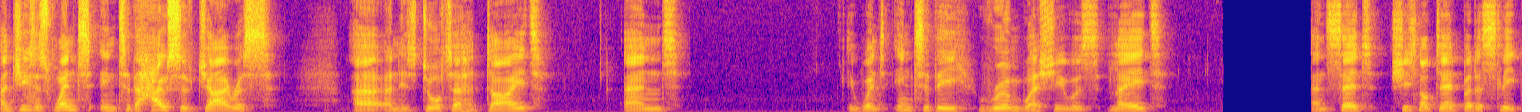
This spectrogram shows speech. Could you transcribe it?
And Jesus went into the house of Jairus, uh, and his daughter had died. And he went into the room where she was laid and said, She's not dead, but asleep.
